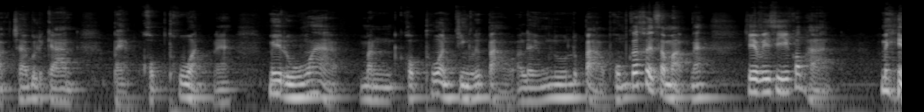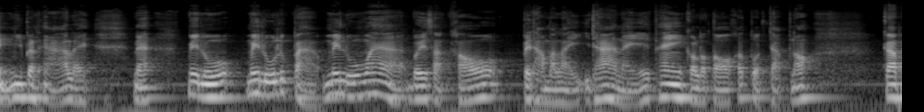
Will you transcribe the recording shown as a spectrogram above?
มัครใช้บริการแบบครบถ้วนนะไม่รู้ว่ามันครบถ้วนจริงหรือเปล่าอะไรไม่รู้หรือเปล่า ผมก็เคยสมัครนะ KVC ก็ผ่านไม่เห็นมีปัญหาอะไรนะไม่รู้ไม่รู้หรือเปล่า ไม่รู้ว่าบริษัทเขาไปทำอะไรอีท่าไหนให้กรตเขาตรวจจับเนาะกับ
